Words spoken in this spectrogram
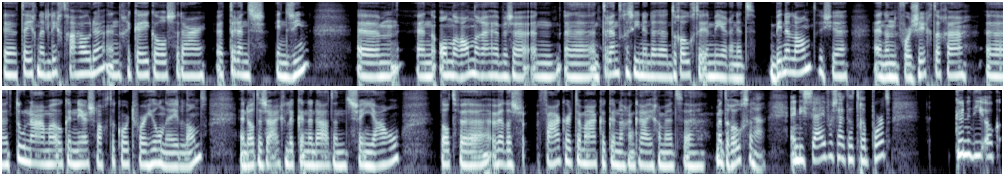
uh, tegen het licht gehouden en gekeken of ze daar uh, trends in zien. Um, en onder andere hebben ze een, een, trend gezien in de droogte en meer in het binnenland. Dus je, en een voorzichtige toename ook een neerslagtekort voor heel Nederland. En dat is eigenlijk inderdaad een signaal dat we wel eens vaker te maken kunnen gaan krijgen met, uh, met droogte. Ja. En die cijfers uit het rapport, kunnen die ook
